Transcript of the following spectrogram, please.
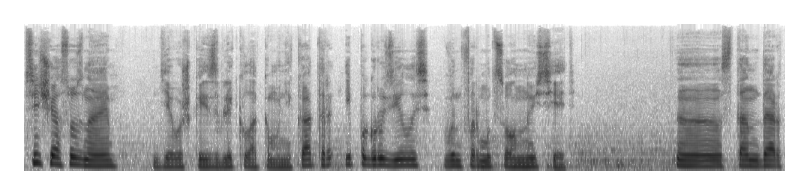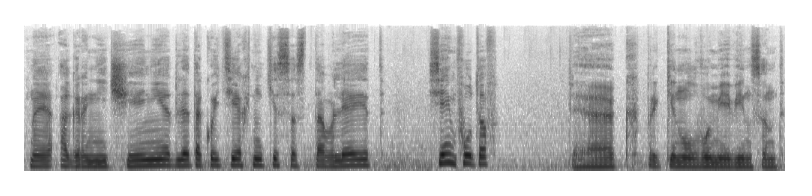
«Сейчас узнаем». Девушка извлекла коммуникатор и погрузилась в информационную сеть. Э, стандартное ограничение для такой техники составляет 7 футов. «Так», — прикинул в уме Винсент.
